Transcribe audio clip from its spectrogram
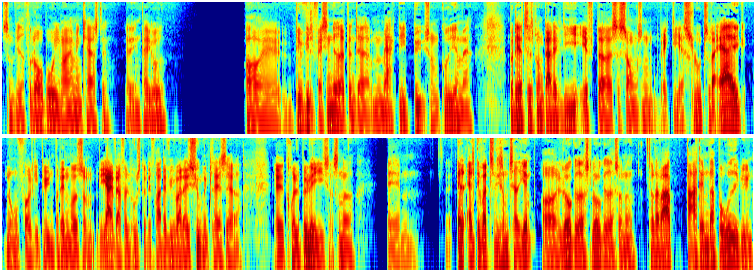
som vi havde fået lov at bo i, mig og min kæreste, øh, en periode. Og øh, det vildt fascineret af den der mærkelige by, som Gudhjem er. På det her tidspunkt, der er det lige efter sæsonen sådan rigtig er slut, så der er ikke nogen folk i byen på den måde, som jeg i hvert fald husker det fra, da vi var der i 7. klasse og øh, krøllebølleis og sådan noget. Øhm, alt, alt det var ligesom taget hjem og lukket og slukket og sådan noget. Så der var bare dem, der boede i byen.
